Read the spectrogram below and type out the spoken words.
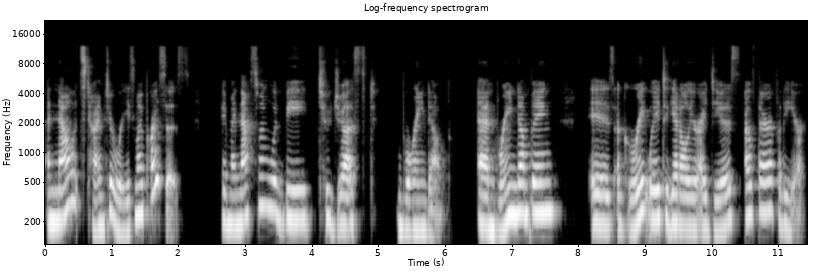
and now it's time to raise my prices. Okay, my next one would be to just brain dump. And brain dumping is a great way to get all your ideas out there for the year.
